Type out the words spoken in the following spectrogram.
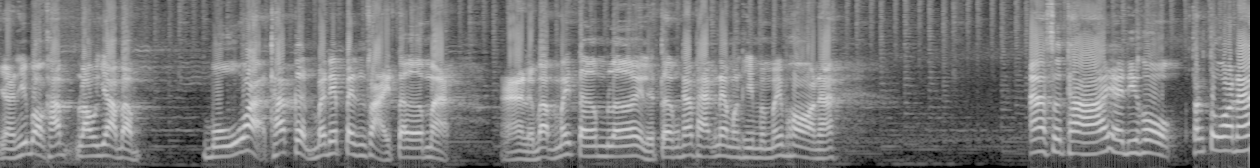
อย่างที่บอกครับเราอย่าแบบบูอะถ้าเกิดไม่ได้เป็นสายเติมอะอ่าหรือแบบไม่เติมเลยหรือเติมแค่แพ็คเนี่ยบางทีมันไม่พอนะ อะสุดท้ายไอดีหกสักตัวนะ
